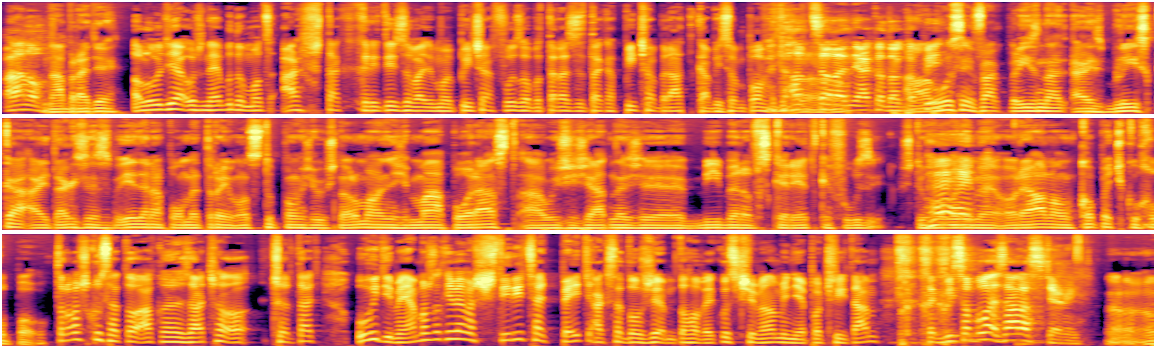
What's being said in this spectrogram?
Áno. na brade. Ľudia už nebudú môcť až tak kritizovať môj piča fúz, lebo teraz je taká piča bratka, by som povedal, celé nejako dokopy. Ale musím fakt priznať aj z blízka, aj tak, že s 1,5 metrovým odstupom, že už normálne, že má porast a už žiadne, že bíberovské riedke fúzy. Už tu Hej, hovoríme o reálnom kopečku chlpov. trošku sa to akože začalo črtať. Uvidíme, ja možno keď mať 45, ak sa dožijem toho veku, s čím veľmi nepočítam, tak by som bol aj zarastený. No, no.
